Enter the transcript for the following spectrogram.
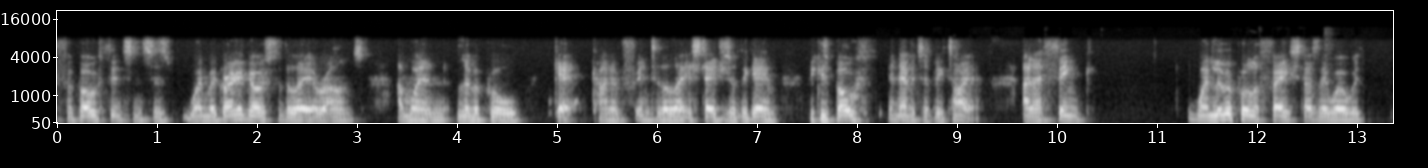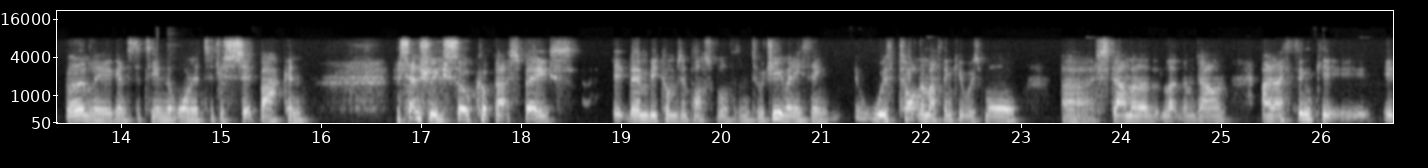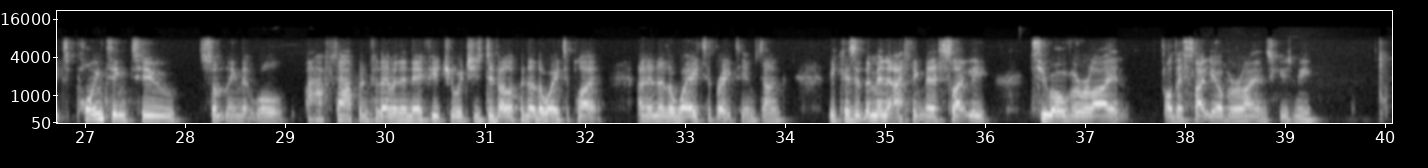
for both instances when McGregor goes to the later rounds and when Liverpool get kind of into the later stages of the game because both inevitably tire. And I think when Liverpool are faced as they were with Burnley against a team that wanted to just sit back and essentially soak up that space, it then becomes impossible for them to achieve anything. With Tottenham, I think it was more uh, stamina that let them down, and I think it, it's pointing to something that will have to happen for them in the near future, which is develop another way to play and another way to break teams down. Because at the minute, I think they're slightly too over reliant, or they're slightly over reliant, excuse me,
